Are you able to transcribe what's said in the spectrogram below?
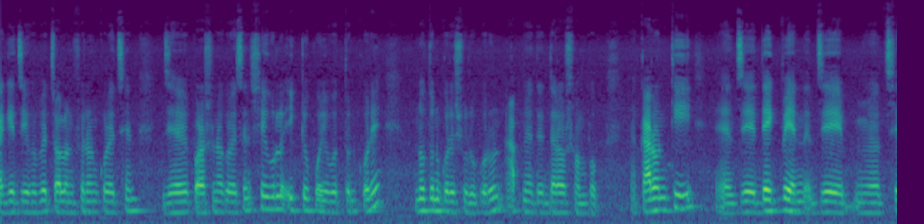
আগে যেভাবে চলন ফেলন করেছেন, যেভাবে পড়াশোনা করেছেন, সেগুলো একটু পরিবর্তন করে নতুন করে শুরু করুন, আপনাদের দ্বারাও সম্ভব। কারণ কি, যে দেখবেন যে হচ্ছে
